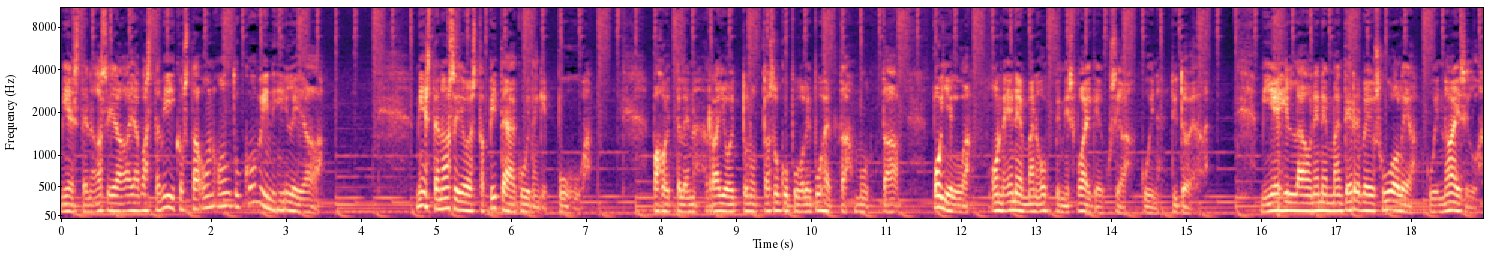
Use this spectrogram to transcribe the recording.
miesten asiaa ajavasta viikosta on oltu kovin hiljaa. Miesten asioista pitää kuitenkin puhua. Pahoittelen rajoittunutta sukupuolipuhetta, mutta pojilla on enemmän oppimisvaikeuksia kuin tytöillä. Miehillä on enemmän terveyshuolia kuin naisilla.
